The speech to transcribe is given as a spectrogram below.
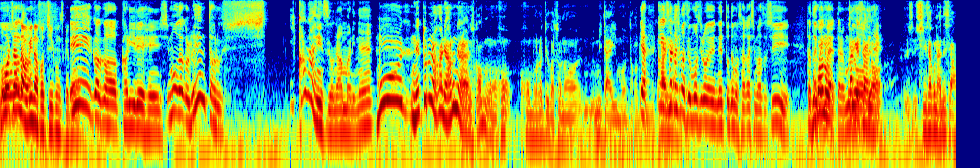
おばちゃんらはみんなそっち行くんですけど。映画が借りれへんしもうだからレンタルし行かないんですよねあんまりね。もうネットの中にあるんじゃないですか？もうほ本物っていうかその見たいもんとか。いやいや探しまますよ。もちろんネットでも探しますし例え僕あのば今やったら無料でね。新作なんでした？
